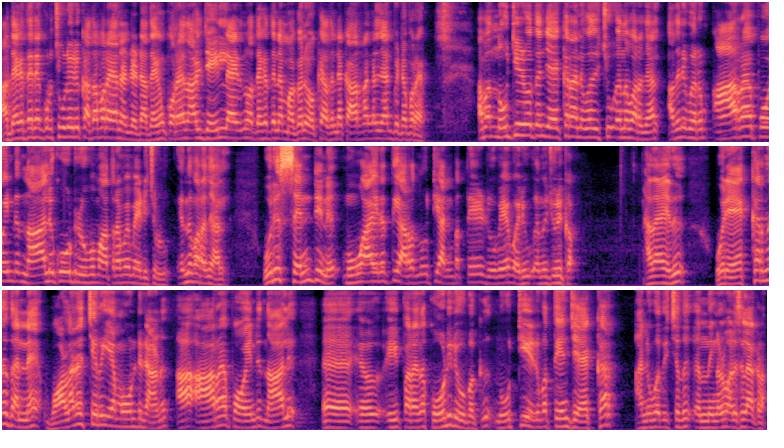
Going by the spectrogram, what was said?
അദ്ദേഹത്തിനെ കുറിച്ചുകൂടി ഒരു കഥ പറയാനുണ്ട്. അദ്ദേഹം കുറേ നാൾ ജയിലിലായിരുന്നു. അദ്ദേഹത്തിന്റെ മകനും ഒക്കെ അതിന്റെ കാരണങ്ങൾ ഞാൻ പിന്നെ പറയാം. അപ്പം നൂറ്റി എഴുപത്തഞ്ച് ഏക്കർ അനുവദിച്ചു എന്ന് പറഞ്ഞാൽ അതിന് വെറും ആറ് പോയിന്റ് നാല് കോടി രൂപ മാത്രമേ മേടിച്ചുള്ളൂ എന്ന് പറഞ്ഞാൽ ഒരു സെന്റിന് മൂവായിരത്തി അറുന്നൂറ്റി അൻപത്തേഴ് രൂപയെ വരൂ എന്ന് ചുരുക്കം. അതായത് ഒരു ഏക്കറിന് തന്നെ വളരെ ചെറിയ എമൗണ്ടിനാണ് ആ ആറ് പോയിന്റ് നാല് ഈ പറയുന്ന കോടി രൂപക്ക് നൂറ്റി എഴുപത്തിയഞ്ച് ഏക്കർ അനുവദിച്ചത് എന്ന് നിങ്ങൾ മനസ്സിലാക്കണം.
